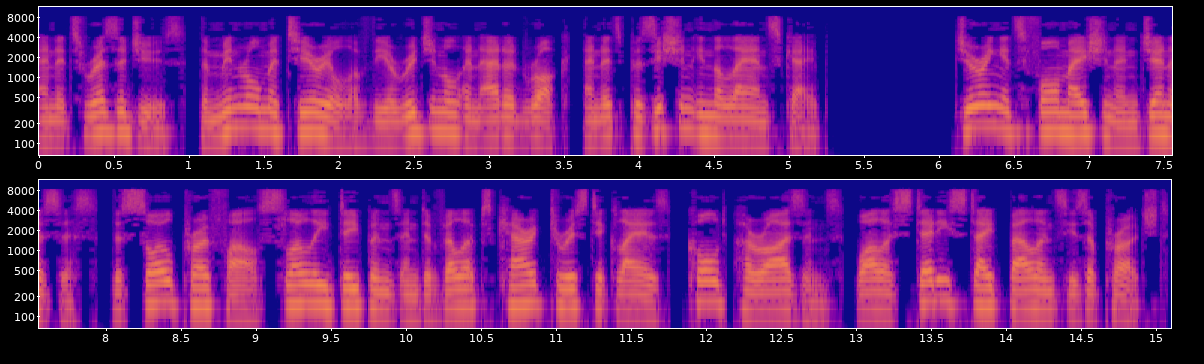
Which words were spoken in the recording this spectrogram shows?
and its residues, the mineral material of the original and added rock, and its position in the landscape. During its formation and genesis, the soil profile slowly deepens and develops characteristic layers, called horizons, while a steady-state balance is approached.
